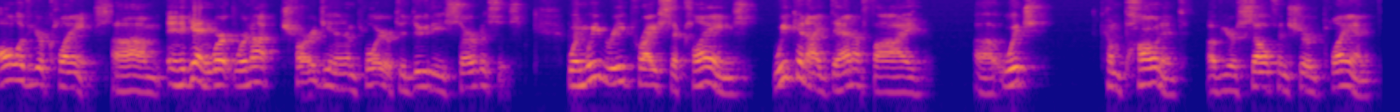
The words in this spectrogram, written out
all of your claims. Um, and again, we're, we're not charging an employer to do these services. When we reprice the claims, we can identify uh, which component of your self-insured plan,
